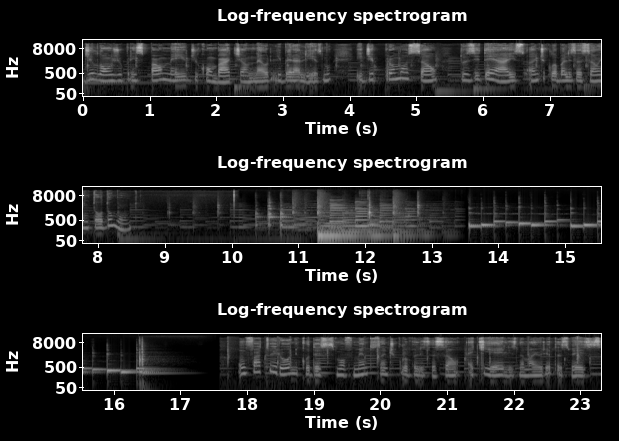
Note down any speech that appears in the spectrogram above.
de longe, o principal meio de combate ao neoliberalismo e de promoção dos ideais anti-globalização em todo o mundo. Um fato irônico desses movimentos anti-globalização é que eles, na maioria das vezes,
